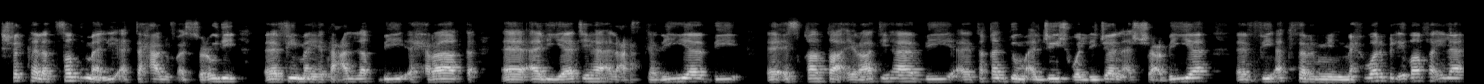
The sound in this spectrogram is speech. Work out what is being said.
شكلت صدمة للتحالف السعودي فيما يتعلق بإحراق آلياتها العسكرية بإسقاط طائراتها بتقدم الجيش واللجان الشعبية في أكثر من محور بالإضافة إلى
